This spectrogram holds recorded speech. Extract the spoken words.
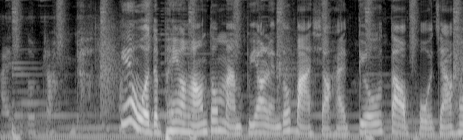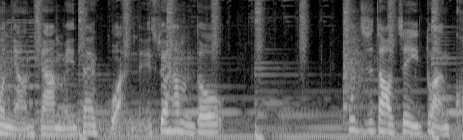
孩子都长大，因为我的朋友好像都蛮不要脸，都把小孩丢到婆家或娘家没在管呢，所以他们都。不知道这一段苦，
